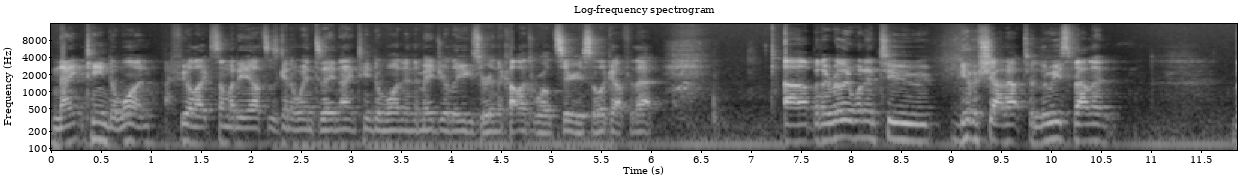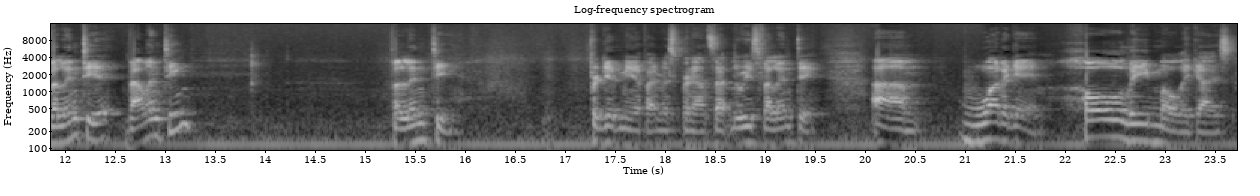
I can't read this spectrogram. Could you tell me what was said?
19 to 1. I feel like somebody else is going to win today 19 to 1 in the major leagues or in the College World Series, so look out for that. Uh, but I really wanted to give a shout out to Luis Valent Valenti Valenti forgive me if I mispronounce that, Luis Valenti. Um, what a game. Holy moly, guys.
